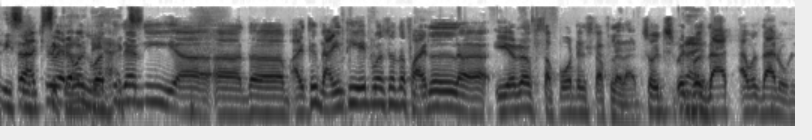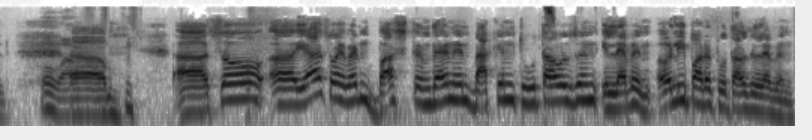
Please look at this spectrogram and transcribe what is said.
recent So actually, when I was security working there, the uh, uh, the I think '98 was the final uh, year of support and stuff like that. So it's, it was that I was that old. Oh, wow. Um, uh, so uh, yeah, so I went bust, and then in back in 2011, early part of 2011,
